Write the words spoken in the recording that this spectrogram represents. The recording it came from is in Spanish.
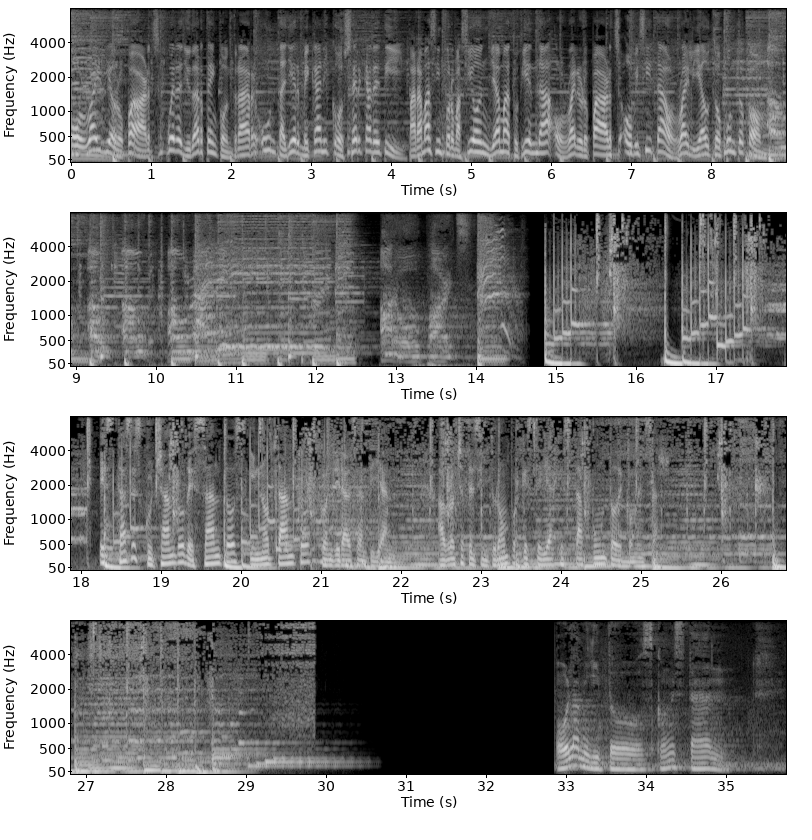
O'Reilly Auto Parts puede ayudarte a encontrar un taller mecánico cerca de ti. Para más información, llama a tu tienda O'Reilly Auto Parts o visita oreillyauto.com. oh, oh, O'Reilly Auto Parts. Estás escuchando de Santos y no tantos con Giral Santillán. Abróchate el cinturón porque este viaje está a punto de comenzar. Hola amiguitos, ¿cómo están?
